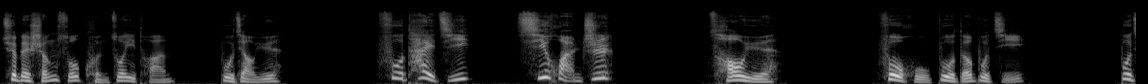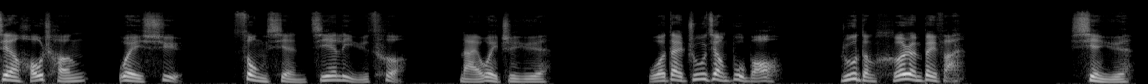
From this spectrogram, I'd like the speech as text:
却被绳索捆作一团。布叫曰：“父太急，其缓之。”操曰：“父虎不得不急。”不见侯成、魏续、宋宪皆立于侧，乃谓之曰：“我待诸将不薄，汝等何人被反？”宪曰：“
